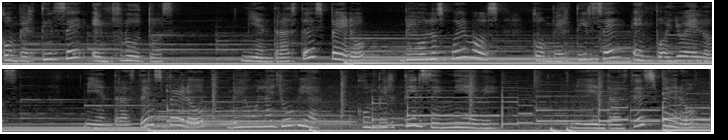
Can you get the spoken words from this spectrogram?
convertirse en frutos. Mientras te espero, veo los huevos convertirse en polluelos. Mientras te espero, veo la lluvia convertirse en nieve. Mientras te espero,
